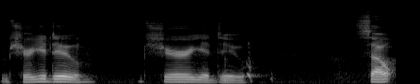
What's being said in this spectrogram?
I'm sure you do. I'm sure you do. so,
